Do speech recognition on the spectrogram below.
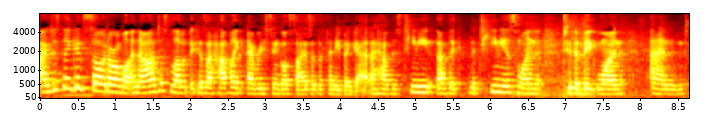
I just think it's so adorable and now I just love it because I have like every single size of the Fendi baguette. I have this teeny I have the, the teeniest one to the big one and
